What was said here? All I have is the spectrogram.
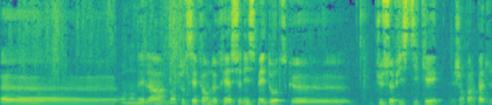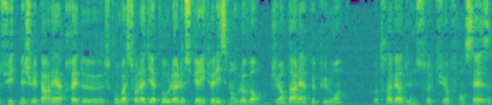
on en est là. Dans toutes ces formes de créationnisme et d'autres que plus sophistiquées, j'en parle pas tout de suite, mais je vais parler après de ce qu'on voit sur la diapo, là, le spiritualisme englobant. Je vais en parler un peu plus loin, au travers d'une structure française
